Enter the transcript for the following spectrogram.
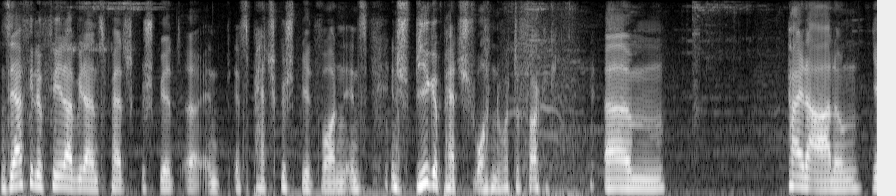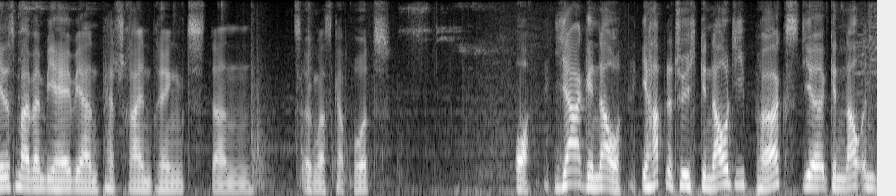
Sehr viele Fehler wieder ins Patch gespielt, äh, in, ins Patch gespielt worden, ins, ins Spiel gepatcht worden, what the fuck. Ähm, keine Ahnung. Jedes Mal, wenn Behavior einen Patch reinbringt, dann ist irgendwas kaputt. Oh, ja, genau. Ihr habt natürlich genau die Perks, die ihr genau in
